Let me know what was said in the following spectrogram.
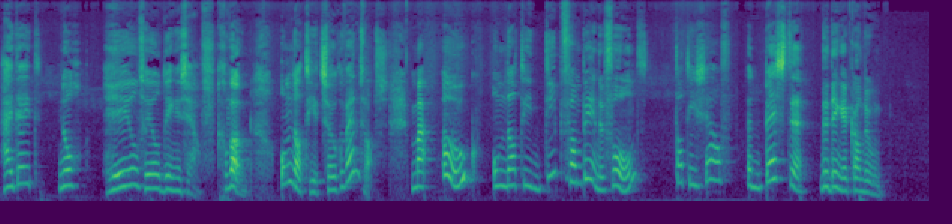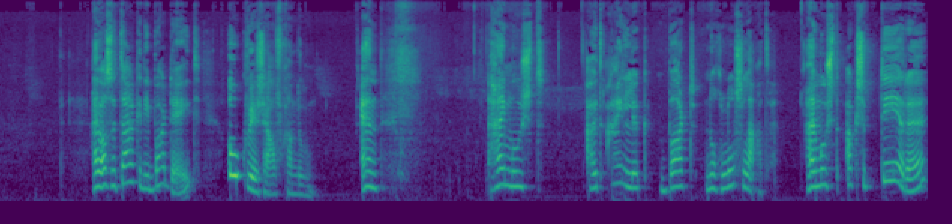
Hij deed nog heel veel dingen zelf. Gewoon omdat hij het zo gewend was. Maar ook omdat hij diep van binnen vond dat hij zelf het beste de dingen kan doen. Hij was de taken die Bart deed ook weer zelf gaan doen. En hij moest uiteindelijk Bart nog loslaten. Hij moest accepteren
